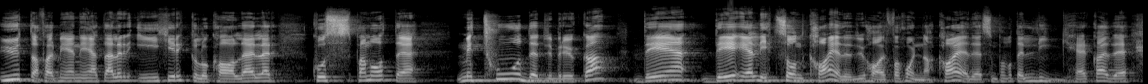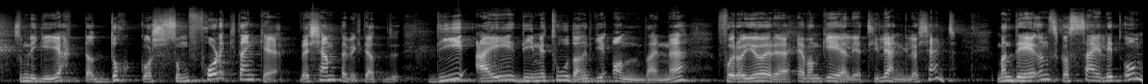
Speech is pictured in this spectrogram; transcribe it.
utenfor menighet eller i kirkelokalet, eller hvordan på en måte metode du bruker, det, det, er litt sånn Hva er det du har for hånda? Hva er det som på en måte ligger her? Hva er det som ligger i hjertet deres som folk? tenker jeg. Det er kjempeviktig at de eier de metodene de anvender for å gjøre evangeliet tilgjengelig og kjent. Men det jeg ønsker å si litt om,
